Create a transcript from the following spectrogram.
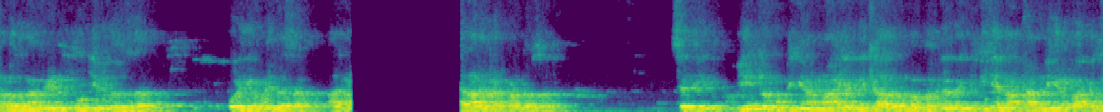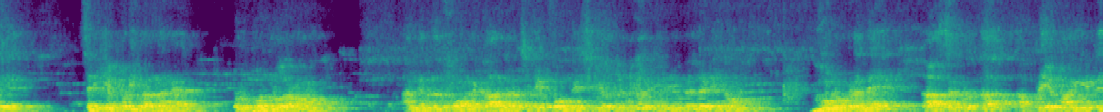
அப்போதெல்லாம் வீடு கூட்டி இருந்தது சார் பொழிக்க முடியல சார். அதனால கட் பண்ணுறோம் சார். சரி வீட்டில் கூட்டி ஏன்னா என்னைக்காவது ரொம்ப பார்க்கல இல்லையே நான் கண்ணிலே பார்க்கலையே. சரி எப்படி வர்றாங்க? ஒரு பொண்ணு வரும் அங்கேருந்து ஃபோனை காதில் வச்சுட்டே ஃபோன் பேசிட்டு வந்து முன்னாடி நின்று bell அடிக்கும் ஃபோன் உடனே காசை கொடுத்தா அப்படியே வாங்கிட்டு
